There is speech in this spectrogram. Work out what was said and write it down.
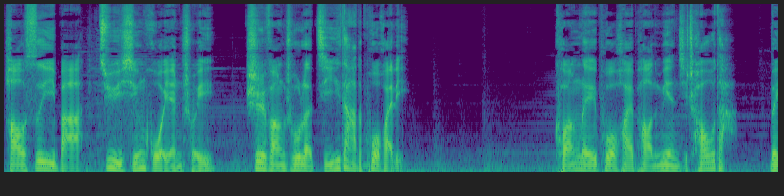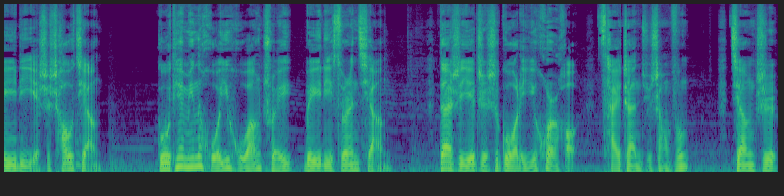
好似一把巨型火焰锤，释放出了极大的破坏力。狂雷破坏炮的面积超大，威力也是超强。古天明的火翼虎王锤威力虽然强，但是也只是过了一会儿后才占据上风，将之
